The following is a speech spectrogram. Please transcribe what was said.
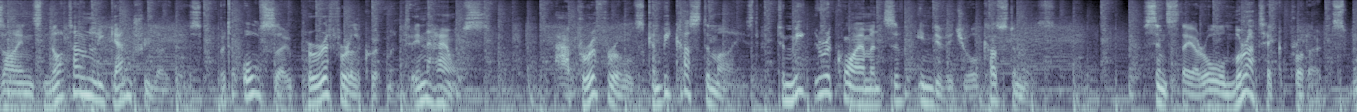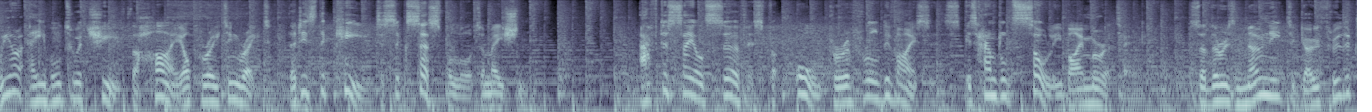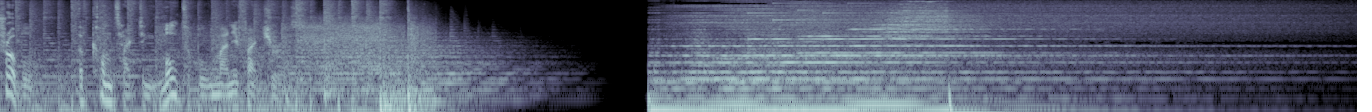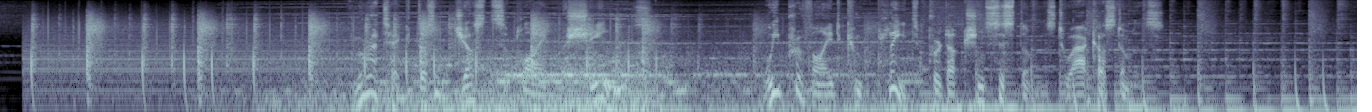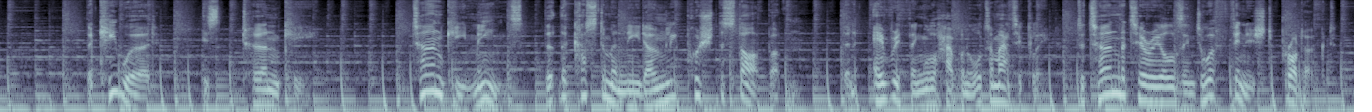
Designs not only gantry loaders, but also peripheral equipment in-house. Our peripherals can be customized to meet the requirements of individual customers. Since they are all Muratec products, we are able to achieve the high operating rate that is the key to successful automation. After-sales service for all peripheral devices is handled solely by Muratec, so there is no need to go through the trouble of contacting multiple manufacturers. Muratec doesn't just supply machines. We provide complete production systems to our customers. The key word is turnkey. Turnkey means that the customer need only push the start button, then everything will happen automatically to turn materials into a finished product.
